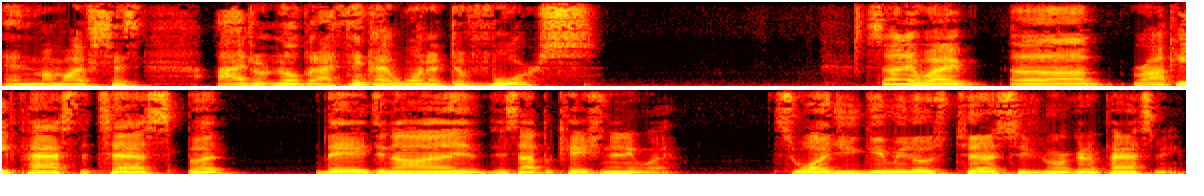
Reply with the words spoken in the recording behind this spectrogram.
And my wife says, I don't know, but I think I want a divorce. So anyway, uh, Rocky passed the test, but they denied his application anyway. So why'd you give me those tests if you weren't going to pass me?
